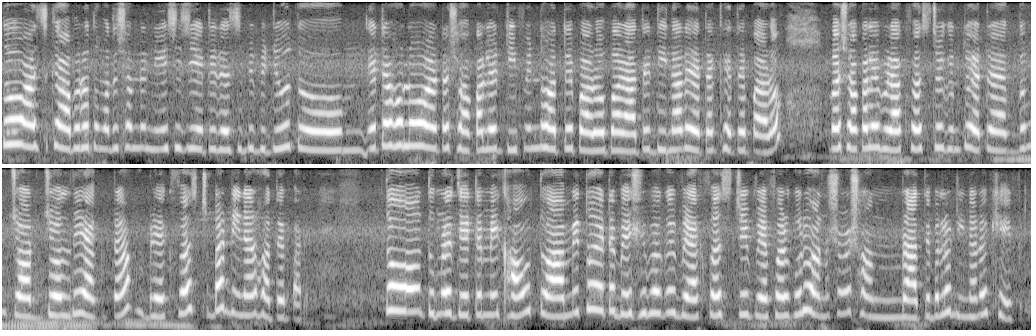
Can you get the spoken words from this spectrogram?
তো আজকে আবারও তোমাদের সামনে নিয়ে এসেছি একটি রেসিপি ভিডিও তো এটা হলো একটা সকালের টিফিন ধরতে পারো বা রাতের ডিনারে এটা খেতে পারো। বা সকালে ব্রেকফাস্টে কিন্তু এটা একদম চট জলদি একটা ব্রেকফাস্ট বা ডিনার হতে পারে। তো, তোমরা যেটা মেয়ে খাও, তো আমি তো এটা বেশিরভাগই ব্রেকফাস্টে প্রেফার করি। অনেক সময় সন- রাতেবেলা ডিনারও খেয়ে ফেলি।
